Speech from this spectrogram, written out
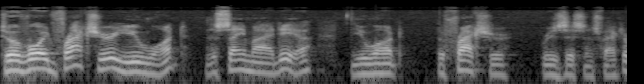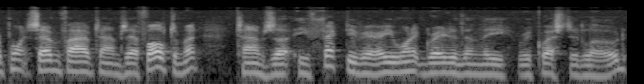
To avoid fracture, you want the same idea. You want the fracture resistance factor, 0.75 times F ultimate times the effective area. You want it greater than the requested load.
